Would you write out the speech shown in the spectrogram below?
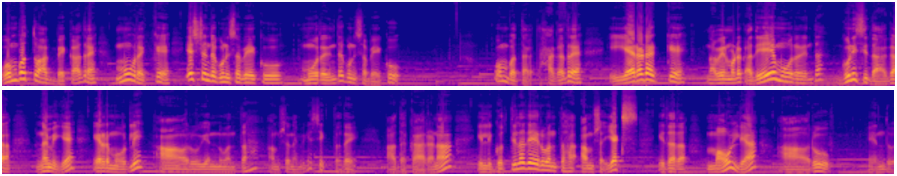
ಒಂಬತ್ತು ಆಗಬೇಕಾದ್ರೆ ಮೂರಕ್ಕೆ ಎಷ್ಟರಿಂದ ಗುಣಿಸಬೇಕು? ಮೂರರಿಂದ ಗುಣಿಸಬೇಕು. ಒಂಬತ್ತಾಗುತ್ತೆ ಹಾಗಾದರೆ ಎರಡಕ್ಕೆ ನಾವೇನು ಮಾಡಬೇಕು? ಅದೇ ಮೂರರಿಂದ ಗುಣಿಸಿದಾಗ ನಮಗೆ ಎರಡು ಮೂರಲಿ ಆರು ಎನ್ನುವಂತಹ ಅಂಶ ನಮಗೆ ಸಿಗ್ತದೆ. ಆದ ಕಾರಣ ಇಲ್ಲಿ ಗೊತ್ತಿಲ್ಲದೇ ಇರುವಂತಹ ಅಂಶ ಎಕ್ಸ್ ಇದರ ಮೌಲ್ಯ ಆರು ಎಂದು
